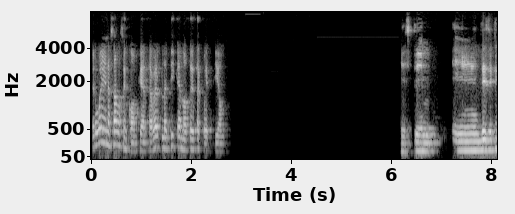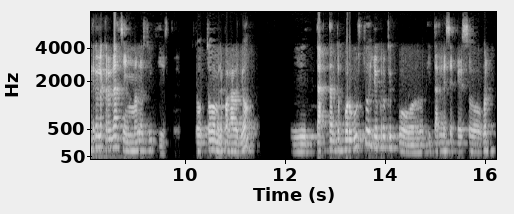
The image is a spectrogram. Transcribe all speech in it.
Pero bueno, estamos en confianza. A ver, platícanos de esa cuestión. Este, eh, desde que entré la carrera, sin mano estoy, este, todo, me lo he pagado yo. tanto por gusto, yo creo que por quitarle ese peso, bueno,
